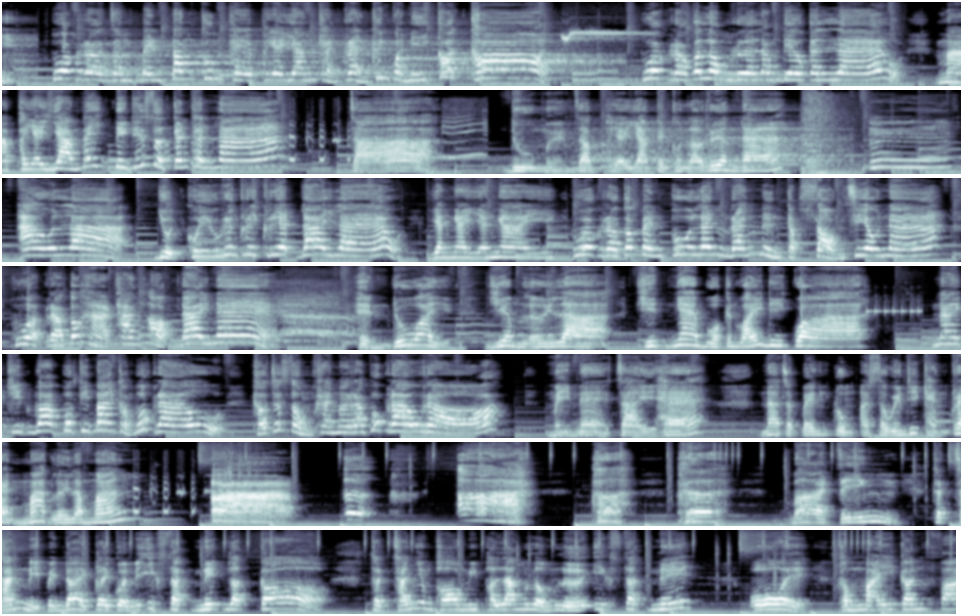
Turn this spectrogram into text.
พวกเราจำเป็นต้องทุ่มเทพยายามแข็งแกร่งขึ้นกว่านี้โคตรคอด พวกเราก็ลงเรือลำเดียวกันแล้ว มาพยายามให้ดีที่สุดกันเถอะนะจ้า ดูเหมือนจะพยายามกันคนละเรื่องนะ อืม เอาล่ะ หยุดคุยเรื่องเครียดๆได้แล้ว ยังไงยังไง พวกเราก็เป็นผู้เล่นรังหนึ่งกับสองเชียวนะ พวกเราต้องหาทางออกได้แน่ เห็นด้วย เยี่ยมเลยล่ะ คิดแง่บวกกันไว้ดีกว่า นายคิดว่าพวกที่บ้านของพวกเรา เขาจะส่งใครมารับพวกเราหรอ ไม่แน่ใจแฮะ น่าจะเป็นกลุ่มอัศวินที่แข็งแกร่งมากเลยละมั้งอ่าเอออ่าฮะฮะบ้าจริง ถ้าฉันหนีไปได้ไกลกว่านี้อีกสักนิดละก็ ถ้าฉันยังพอมีพลังหลงเหลืออีกสักนิด โอ้ยทำไมกันฟ้า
